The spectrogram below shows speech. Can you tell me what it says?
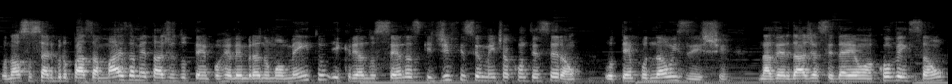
O nosso cérebro passa mais da metade do tempo relembrando o momento e criando cenas que dificilmente acontecerão. O tempo não existe. Na verdade, essa ideia é uma convenção.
